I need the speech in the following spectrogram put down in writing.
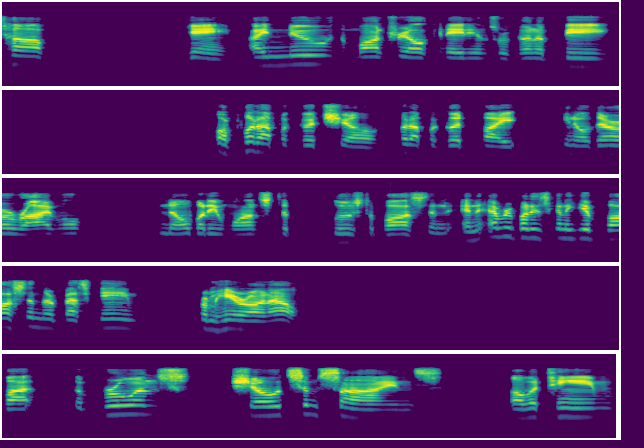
tough game. I knew the Montreal Canadiens were going to be or put up a good show, put up a good fight. You know, they're a rival. Nobody wants to lose to Boston, and everybody's going to give Boston their best game from here on out. But the Bruins showed some signs of a team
